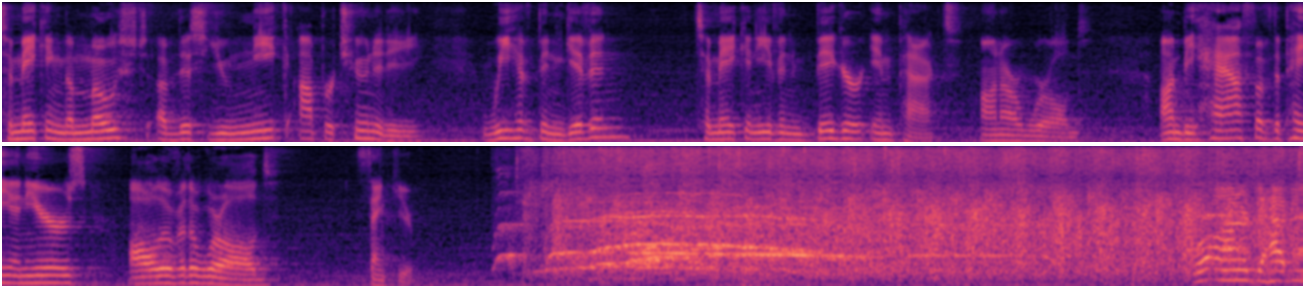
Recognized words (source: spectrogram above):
to making the most of this unique opportunity we have been given to make an even bigger impact on our world. On behalf of the pioneers all over the world, thank you. We're honored to have you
